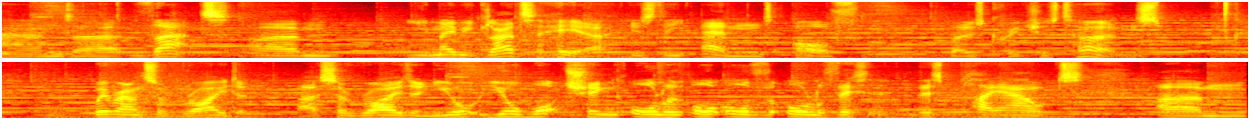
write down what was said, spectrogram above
and uh, that um, you may be glad to hear is the end of those creatures' turns. We're around to Ryden. Uh, so Ryden, you're you're watching all of all, all, of, all of this this play out, um,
